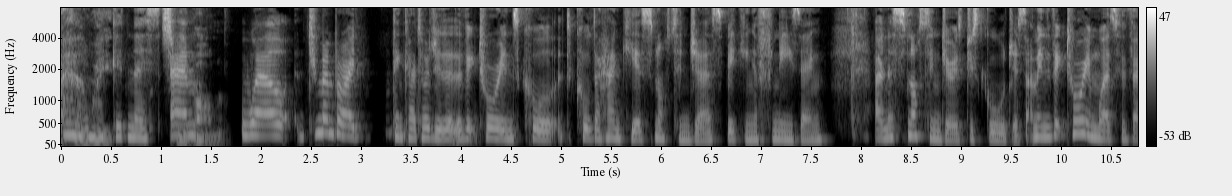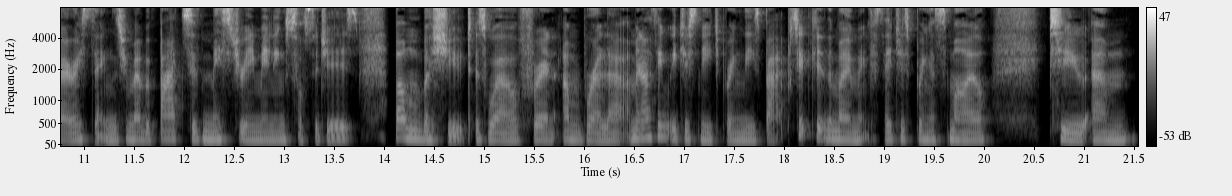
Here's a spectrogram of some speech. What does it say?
oh my goodness! Um, well, do you remember I think I told you that the Victorians call call the hanky a snottinger, speaking of sneezing. And a snottinger is just gorgeous. I mean, the Victorian words for various things. Remember bags of mystery, meaning sausages, bumbershoot as well for an umbrella. I mean, I think we just need to bring these back, particularly at the moment, because they just bring a smile to um,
